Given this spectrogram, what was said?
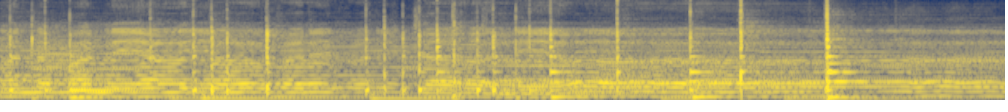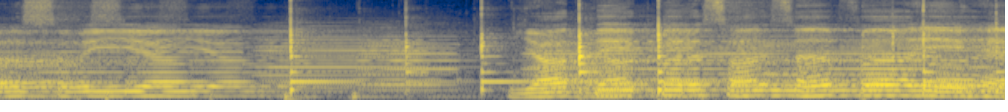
ਮਨ ਮੰਨਿਆ ਤੋ ਪਰ ਚਾਹਨਿਆ ਸਵਈਆ ਯਾਤੇ ਪ੍ਰਸੰਨ ਪਏ ਹੈ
